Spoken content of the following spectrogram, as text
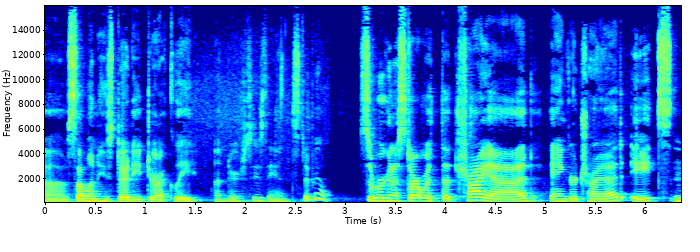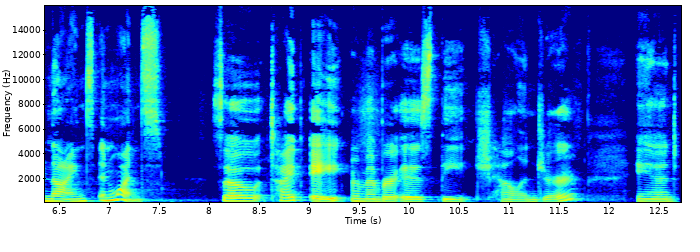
um, someone who studied directly under Suzanne Stabile. So we're going to start with the triad, anger triad, eights, nines, and ones. So, type 8, remember, is the challenger. And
